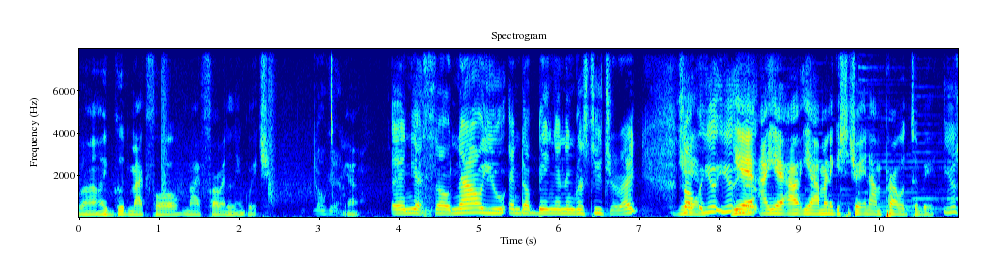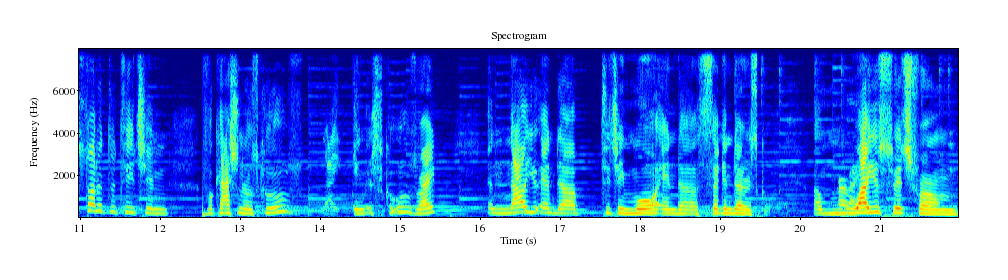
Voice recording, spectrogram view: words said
a good mark for my foreign language. Okay. Yeah. And yes, so now you end up being an English teacher, right? So Yeah. you you yeah, you, I, yeah, I, yeah. I'm an English teacher and I'm proud to be. you started to teach in vocational schools, like English schools, right? And now you end up teaching more in the secondary school. Um, right. Why you switch from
